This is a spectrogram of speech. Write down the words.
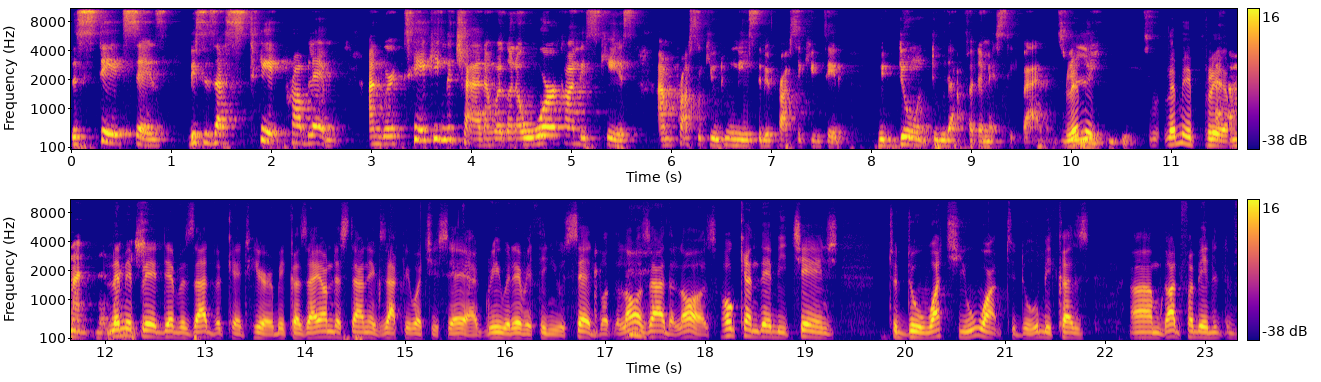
the state says this is a state problem and we're taking the child and we're going to work on this case and prosecute who needs to be prosecuted. We don't do that for domestic violence. Let me let me play let me play devil's advocate here because I understand exactly what you say. I agree with everything you said, but the laws are the laws. How can they be changed to do what you want to do? Because um, God forbid,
